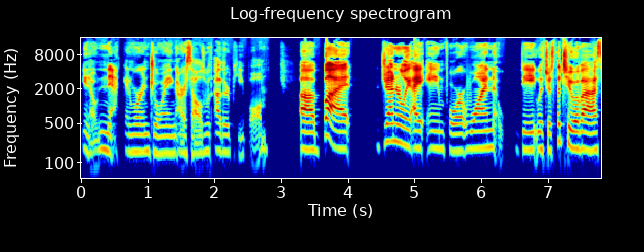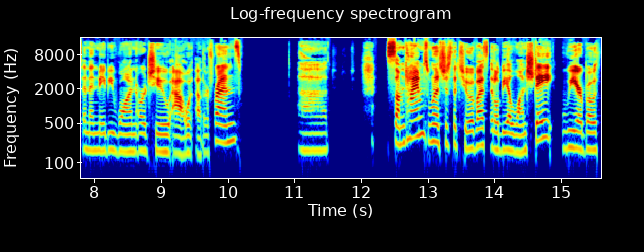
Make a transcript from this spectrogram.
you know, Nick and we're enjoying ourselves with other people. Uh, but generally I aim for one date with just the two of us and then maybe one or two out with other friends. Uh, sometimes when it's just the two of us, it'll be a lunch date. We are both,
